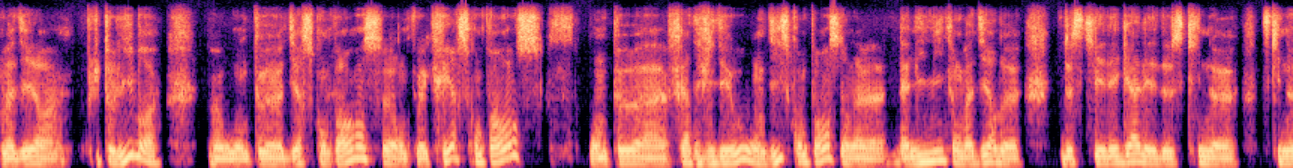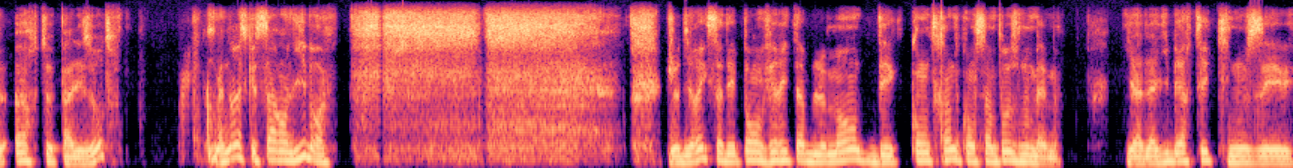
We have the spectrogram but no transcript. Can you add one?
on va dire, plutôt libre, où on peut dire ce qu'on pense, on peut écrire ce qu'on pense, on peut euh, faire des vidéos on dit ce qu'on pense, dans la, limite, on va dire, de, de ce qui est légal et de ce qui ne, ce qui ne heurte pas les autres. Maintenant, est-ce que ça rend libre? Je dirais que ça dépend véritablement des contraintes qu'on s'impose nous-mêmes. Il y a la liberté qui nous est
